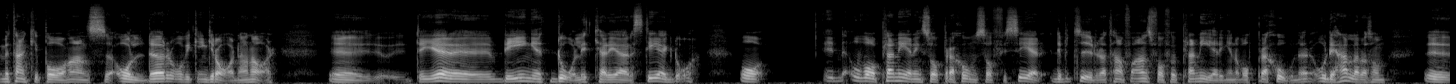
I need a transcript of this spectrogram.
med tanke på hans ålder och vilken grad han har. Eh, det, är, det är inget dåligt karriärsteg då. Och att vara planerings och operationsofficer, det betyder att han får ansvar för planeringen av operationer och det handlar alltså om eh,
